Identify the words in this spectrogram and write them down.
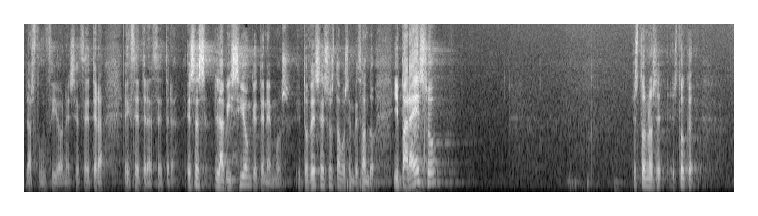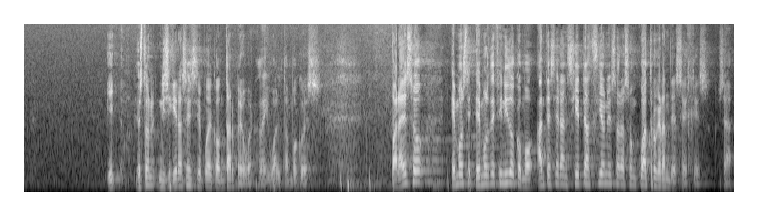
las funciones, etcétera, etcétera, etcétera. Esa es la visión que tenemos. Entonces, eso estamos empezando. Y para eso, esto no sé, esto que... esto ni siquiera sé si se puede contar, pero bueno, da igual, tampoco es. Para eso hemos, hemos, definido como, antes eran siete acciones, ahora son cuatro grandes ejes. O sea,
